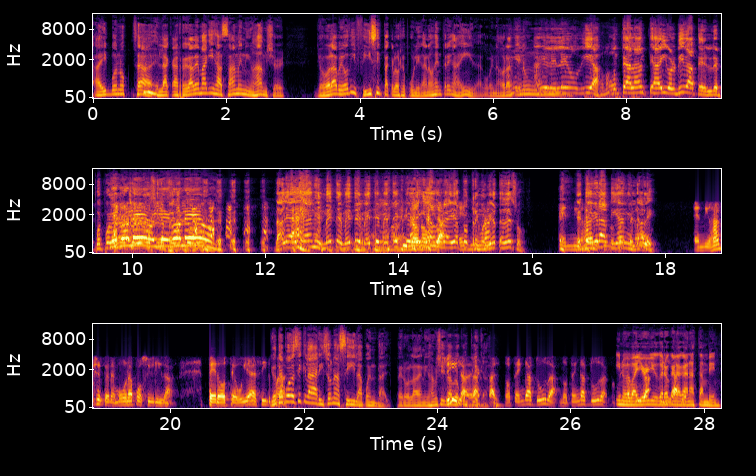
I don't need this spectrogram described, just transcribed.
hay buenos, o sea, Mm. en la carrera de Maggie Hassan en New Hampshire, yo la veo difícil para que los republicanos entren ahí. La gobernadora tiene un... Ángel es Leo Díaz. Ponte adelante ahí, olvídate. Después por Llegó la noche Leo, llegó. Leo. Dale ahí, Ángel, mete, mete, mete, mete. No, no, legisladores mira, ahí a en estos tren, New Ham- olvídate de eso. En New Hampshire gratis, Ángel, tenemos- dale. En New Hampshire tenemos una posibilidad, pero te voy a decir Yo más. te puedo decir que la de Arizona sí la pueden dar, pero la de New Hampshire sí, la de no tengas duda, no tengas duda. no Y tengas Nueva York duda. yo creo Y que la ganas también.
